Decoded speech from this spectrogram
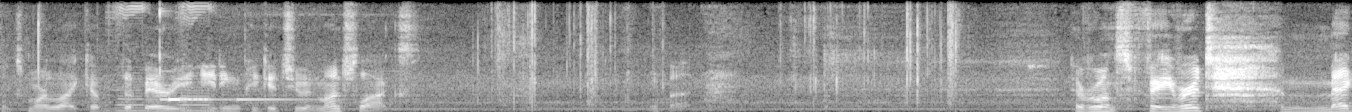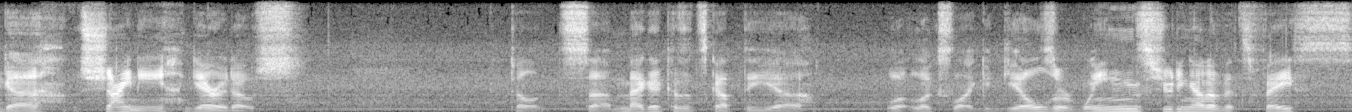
Looks more like a, the berry-eating Pikachu and Munchlax. But everyone's favorite, Mega Shiny Gyarados. Tell it's uh, Mega because it's got the uh, what looks like gills or wings shooting out of its face.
